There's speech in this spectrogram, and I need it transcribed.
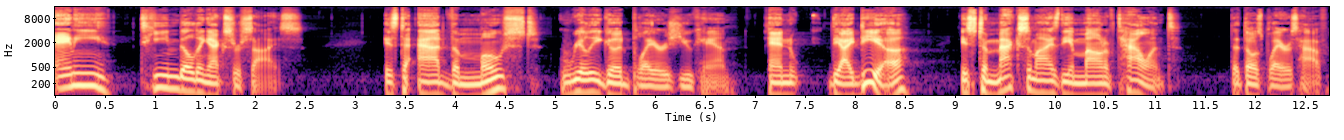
any team building exercise is to add the most really good players you can. And the idea is to maximize the amount of talent that those players have.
